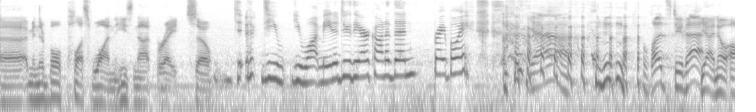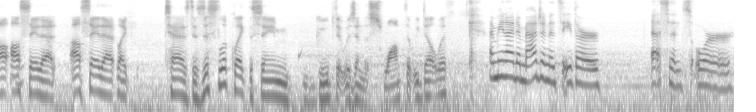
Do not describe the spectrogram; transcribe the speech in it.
Uh, I mean, they're both plus one. He's not bright, so Do, do you do you want me to do the Arcana then, bright boy? Yeah. Let's do that. yeah. No, I'll I'll say that. I'll say that. Like, Taz, does this look like the same goop that was in the swamp that we dealt with? I mean, I'd imagine it's either essence or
